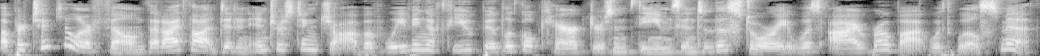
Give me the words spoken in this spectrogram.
A particular film that I thought did an interesting job of weaving a few biblical characters and themes into the story was I, Robot with Will Smith.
